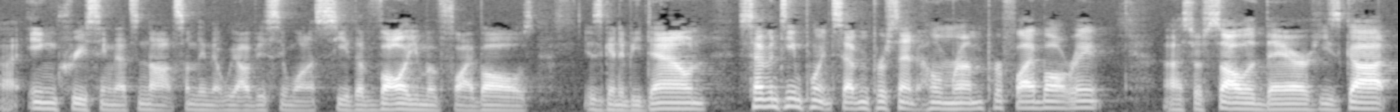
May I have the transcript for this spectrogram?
uh, increasing, that's not something that we obviously want to see. The volume of fly balls is going to be down. 17.7% home run per fly ball rate. Uh, so solid there. He's got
